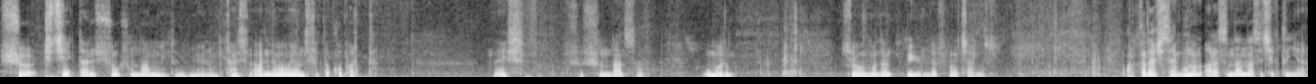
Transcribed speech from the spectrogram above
Şu çiçekten şu şundan mıydı bilmiyorum. Bir tanesini annem ama yanlışlıkla koparttı. Neyse. Şu şundansa umarım şey olmadan büyürler, açarlar. Arkadaş sen bunun arasından nasıl çıktın ya?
